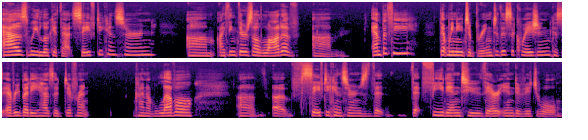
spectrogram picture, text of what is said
as we look at that safety concern um, i think there's a lot of um, empathy that we need to bring to this equation because everybody has a different kind of level of, of safety concerns that that feed into their individual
